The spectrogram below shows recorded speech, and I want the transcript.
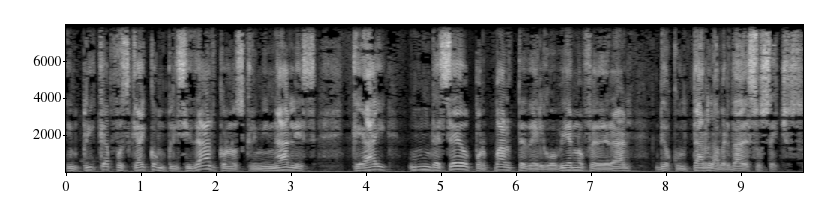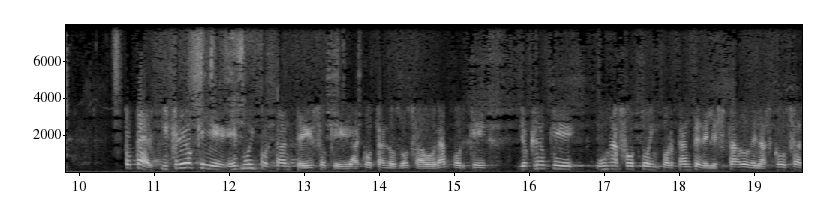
implica pues que hay complicidad con los criminales, que hay un deseo por parte del gobierno federal de ocultar la verdad de esos hechos. Total, y creo que es muy importante eso que acotan los dos ahora, porque yo creo que una foto importante del estado de las cosas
